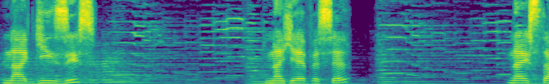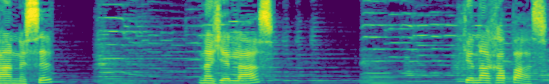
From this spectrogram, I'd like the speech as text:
να αγγίζεις, να γεύεσαι, να αισθάνεσαι, να γελάς και να αγαπάς.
